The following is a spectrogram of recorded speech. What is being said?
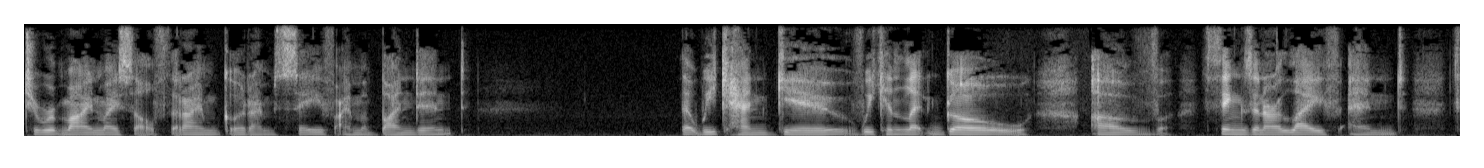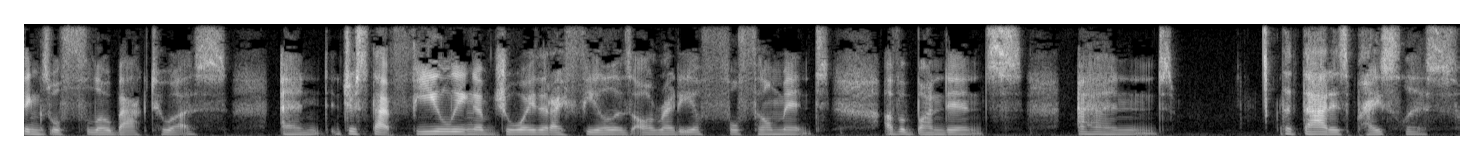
to remind myself that I'm good, I'm safe, I'm abundant, that we can give, we can let go of things in our life and things will flow back to us. And just that feeling of joy that I feel is already a fulfillment of abundance and that that is priceless.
